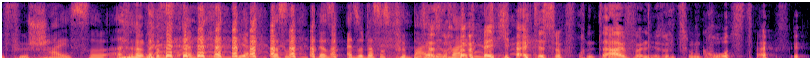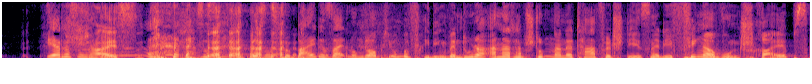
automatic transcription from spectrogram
für Scheiße. Also das ist, ein, ja, das ist, das also das ist für beide Also, Seiten ich halte so Frontalverlesung zum Großteil für. Ja, das ist, Scheiße. das ist, das ist für beide Seiten unglaublich unbefriedigend. Wenn du da anderthalb Stunden an der Tafel stehst, ne, die Fingerwund schreibst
